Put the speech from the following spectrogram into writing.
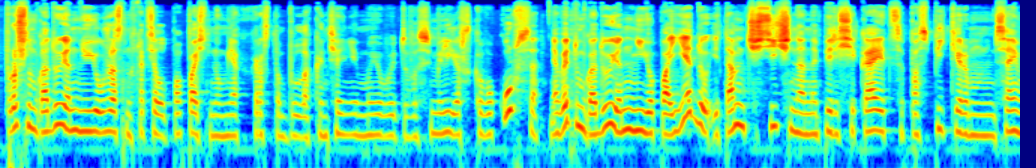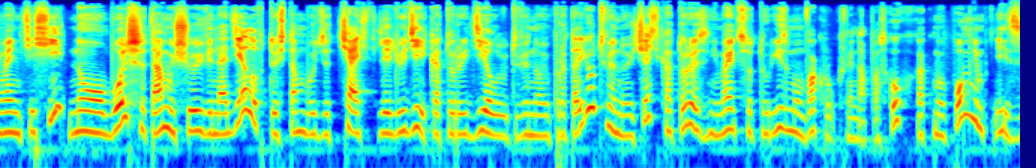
В прошлом году я на нее ужасно хотела попасть, но у меня как раз там было окончание моего этого сомельерского курса. А в этом году я нее поеду, и там частично она пересекается по спикерам Саймон Тиси, но больше там еще и виноделов, то есть там будет часть для людей, которые делают вино и продают вино, и часть, которая занимается туризмом вокруг вина, поскольку, как мы помним из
